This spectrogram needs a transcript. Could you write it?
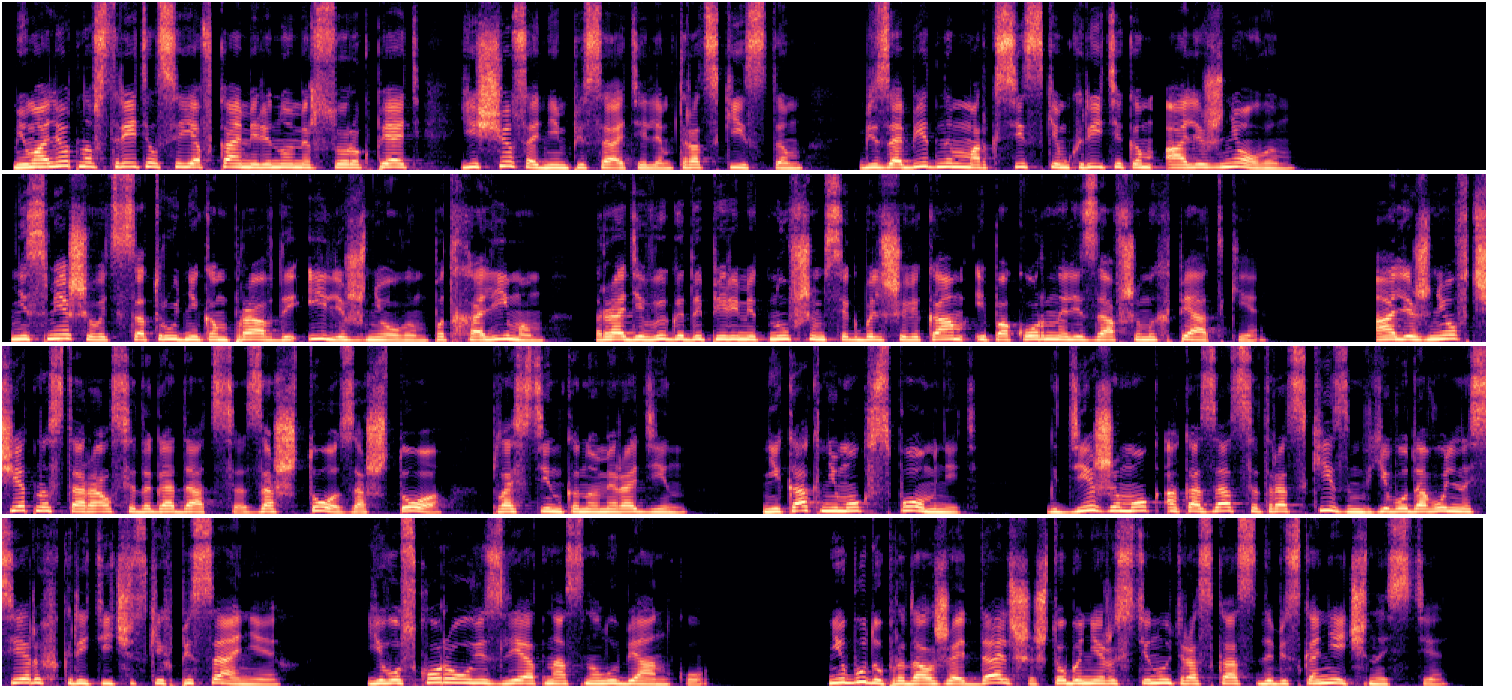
Мимолетно встретился я в камере номер 45 еще с одним писателем, троцкистом, безобидным марксистским критиком Али Жневым. Не смешивать с сотрудником «Правды» и Лежневым, подхалимом, ради выгоды переметнувшимся к большевикам и покорно лизавшим их пятки. А Лежнев тщетно старался догадаться, за что, за что, пластинка номер один. Никак не мог вспомнить, где же мог оказаться троцкизм в его довольно серых критических писаниях. Его скоро увезли от нас на Лубянку. Не буду продолжать дальше, чтобы не растянуть рассказ до бесконечности –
